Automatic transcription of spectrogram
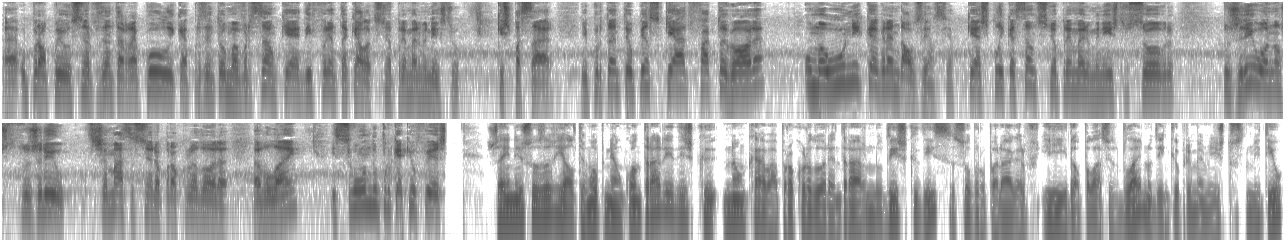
Ah, o próprio senhor Presidente da República apresentou uma versão que é diferente daquela que o senhor Primeiro-Ministro quis passar e, portanto, eu penso que há de facto agora uma única grande ausência, que é a explicação do senhor Primeiro-Ministro sobre sugeriu ou não sugeriu que se chamasse a senhora Procuradora a Belém e, segundo, porque é que o fez. Já Inês Souza Real tem uma opinião contrária diz que não cabe à Procuradora entrar no diz que disse sobre o parágrafo e ir ao Palácio de Belém, no dia em que o Primeiro-Ministro se demitiu.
